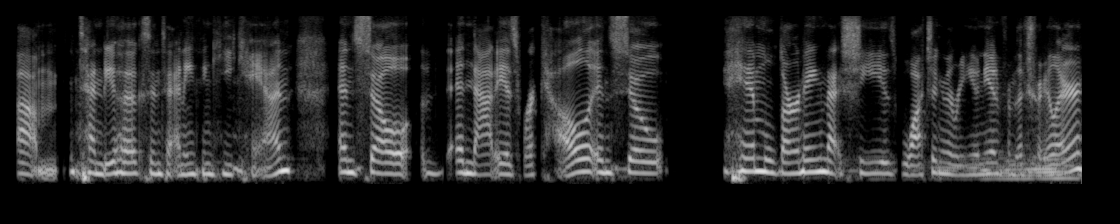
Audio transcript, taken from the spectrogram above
um tendy hooks into anything he can. And so, and that is Raquel. And so him learning that she is watching the reunion from the trailer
